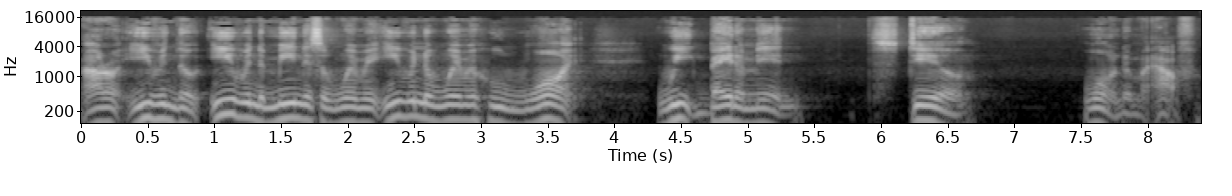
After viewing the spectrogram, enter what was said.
I don't even the even the meanness of women, even the women who want weak beta men, still want them an alpha.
